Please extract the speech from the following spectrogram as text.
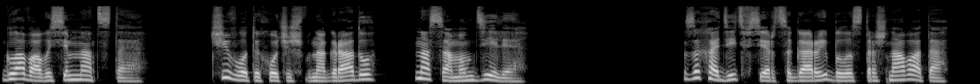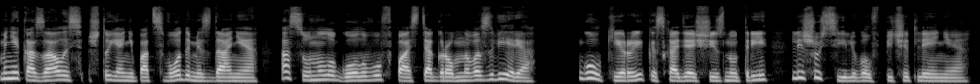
Глава 18. Чего ты хочешь в награду на самом деле? Заходить в сердце горы было страшновато. Мне казалось, что я не под сводами здания, а сунула голову в пасть огромного зверя. Гулкий рык, исходящий изнутри, лишь усиливал впечатление.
